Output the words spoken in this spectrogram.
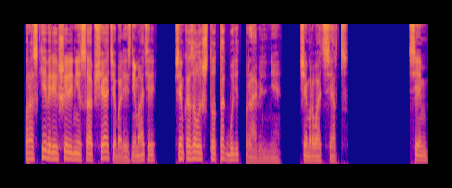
Пороскеве решили не сообщать о болезни матери. Всем казалось, что так будет правильнее, чем рвать сердце. 7.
